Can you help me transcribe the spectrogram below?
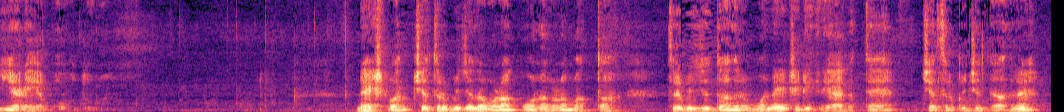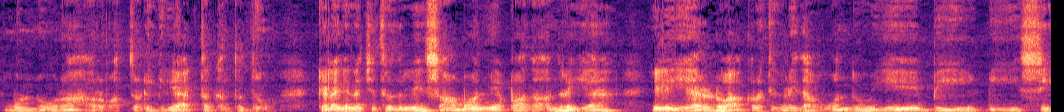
ಎಳೆಯಬಹುದು. ನೆಕ್ಸ್ಟ್ ಒಂದು ಚತುರ್ಭುಜದ ಒಳಕೋನಗಳ ಮೊತ್ತ. ತ್ರಿಭುಜದ್ದಾದರೆ ಒನ್ ಏಯ್ಟಿ ಡಿಗ್ರಿ ಆಗುತ್ತೆ, ಚತುರ್ಭುಜದ್ದಾದರೆ ಮುನ್ನೂರ ಅರವತ್ತು ಡಿಗ್ರಿ ಆಗ್ತಕ್ಕಂಥದ್ದು. ಕೆಳಗಿನ ಚಿತ್ರದಲ್ಲಿ ಸಾಮಾನ್ಯ ಪಾದ ಅಂದರೆ ಯ ಇಲ್ಲಿ ಎರಡು ಆಕೃತಿಗಳಿದ್ದಾವೆ ಒಂದು ಎ, ಬಿ, ಡಿ, ಸಿ,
